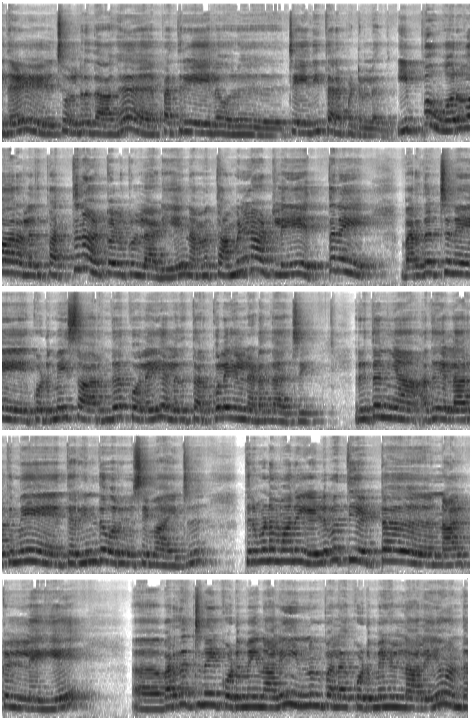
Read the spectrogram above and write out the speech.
இதழ் சொல்றதாக பத்திரிகையில ஒரு செய்தி தரப்பட்டுள்ளது. இப்போ ஒரு வாரம் அல்லது பத்து நாட்களுக்குள்ளாடியே நம்ம தமிழ்நாட்டிலேயே எத்தனை வரதட்சணை கொடுமை சார்ந்த கொலை அல்லது தற்கொலைகள் நடந்தாச்சு? ரிதன்யா அது எல்லாருக்குமே தெரிந்த ஒரு விஷயமாயிற்று. திருமணமான எழுபத்தி எட்டு நாட்கள்லேயே வரதட்சணை கொடுமைனாலே இன்னும் பல கொடுமைகள்னாலையும் அந்த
